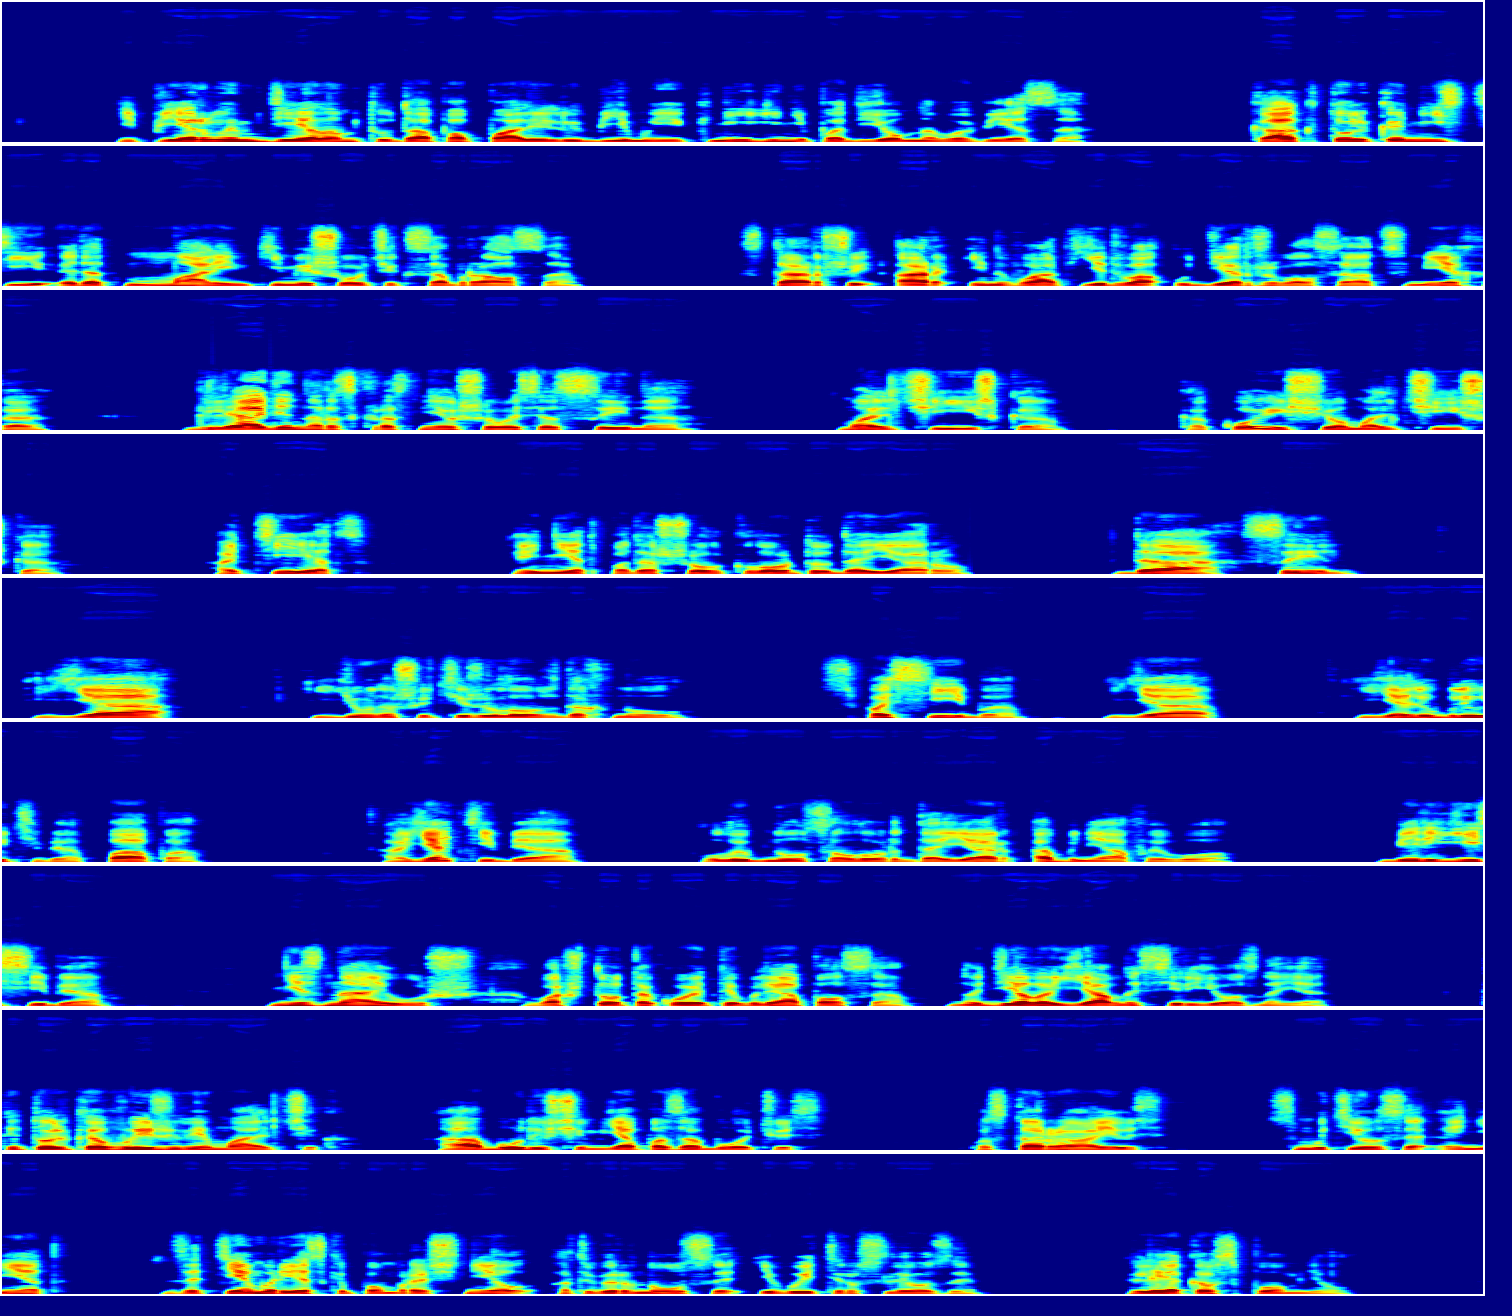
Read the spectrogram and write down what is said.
И первым делом туда попали любимые книги неподъемного веса. Как только нести этот маленький мешочек собрался. Старший Ар-Инват едва удерживался от смеха, глядя на раскрасневшегося сына. Мальчишка. Какой еще мальчишка? Отец. Энет подошел к лорду Даяру. Да, сын. Я... Юноша тяжело вздохнул. Спасибо. Я... Я люблю тебя, папа. А я тебя. Улыбнулся лорд Даяр, обняв его. Береги себя. Не знаю уж, во что такое ты вляпался, но дело явно серьезное. Ты только выживи, мальчик, а о будущем я позабочусь. Постараюсь, смутился Энет, затем резко помрачнел, отвернулся и вытер слезы. Лека вспомнил.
